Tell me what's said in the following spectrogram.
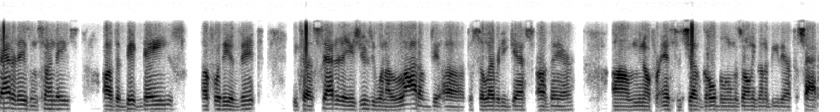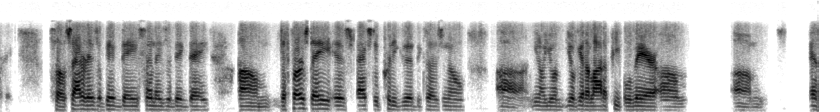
Saturdays and Sundays are the big days uh, for the event because Saturday is usually when a lot of the uh, the celebrity guests are there. Um, you know, for instance, Jeff Goldblum is only going to be there for Saturday. So Saturday's a big day, Sunday's a big day. Um, the first day is actually pretty good because you know, uh, you know you'll you'll get a lot of people there. Um, um, as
